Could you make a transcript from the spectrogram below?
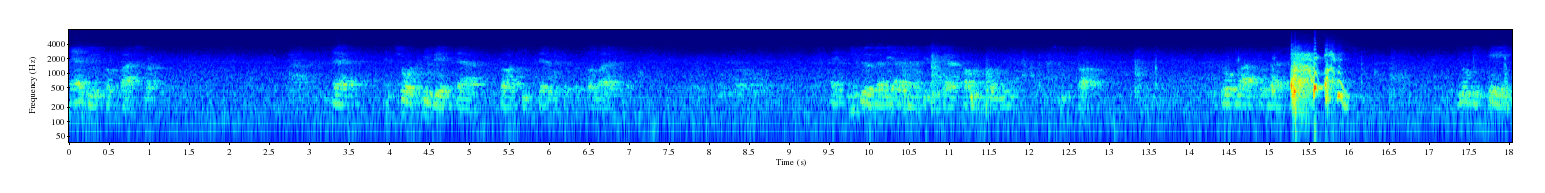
elgyilkoslásra. De egy sor kivétel tartítja ezeket a szabályokat. Egy időbeli elemet is kell kapcsolni itt a jogváltozás. Jogi tény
